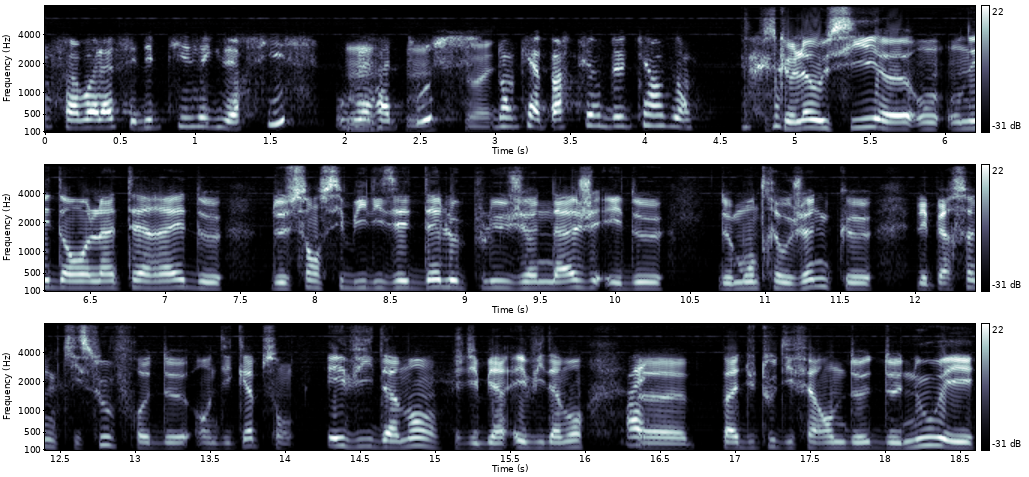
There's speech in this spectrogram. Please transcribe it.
Enfin voilà, c'est des petits exercices ouverts à mmh, tous. Mmh, donc à partir de 15 ans. Parce que là aussi, euh, on, est dans l'intérêt de, de sensibiliser dès le plus jeune âge et de de montrer aux jeunes que les personnes qui souffrent de handicap sont évidemment, je dis bien évidemment, euh, pas du tout différentes de, nous et,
